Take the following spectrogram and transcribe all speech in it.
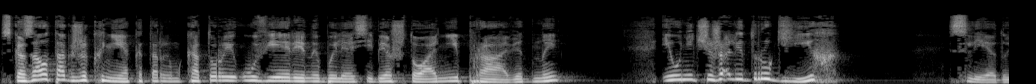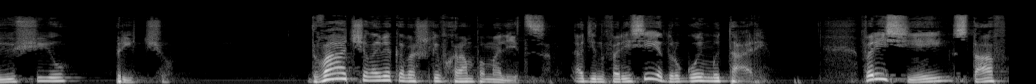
Сказал также к некоторым, которые уверены были о себе, что они праведны, и уничижали других, следующую притчу. Два человека вошли в храм помолиться. Один фарисей, а другой мытарь. Фарисей, став,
